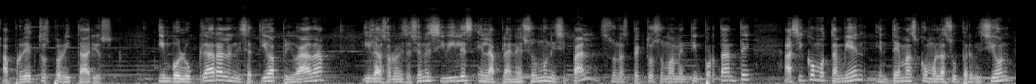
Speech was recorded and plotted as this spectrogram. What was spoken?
a proyectos prioritarios, involucrar a la iniciativa privada y las organizaciones civiles en la planeación municipal, es un aspecto sumamente importante, así como también en temas como la supervisión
